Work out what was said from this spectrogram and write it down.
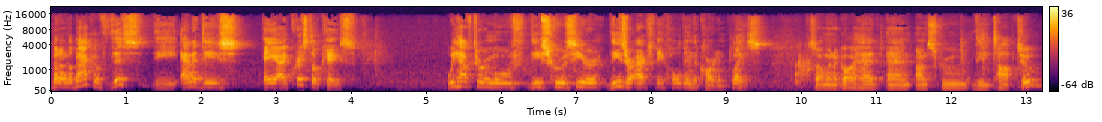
but on the back of this, the Anidees AI crystal case, we have to remove these screws here. These are actually holding the card in place. So I'm going to go ahead and unscrew the top two.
